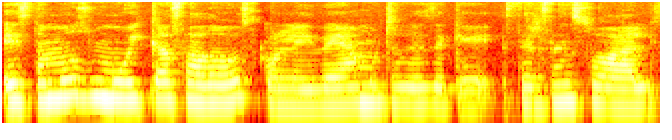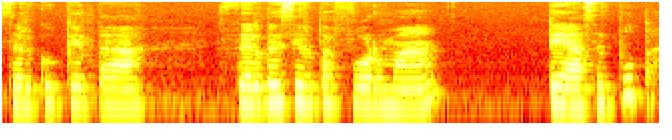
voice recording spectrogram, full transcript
estamos muy casados con la idea muchas veces de que ser sensual, ser coqueta, ser de cierta forma, te hace puta.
